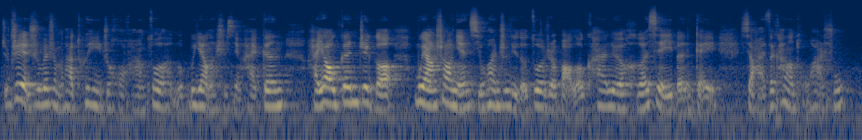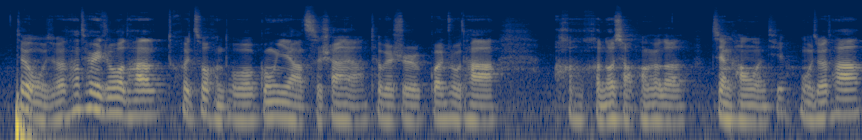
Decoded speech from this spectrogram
就这也是为什么他退役之后好像做了很多不一样的事情，还跟还要跟这个《牧羊少年奇幻之旅》的作者保罗·开略合写一本给小孩子看的童话书。对，我觉得他退役之后，他会做很多公益啊、慈善啊，特别是关注他很很多小朋友的健康问题。我觉得他，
